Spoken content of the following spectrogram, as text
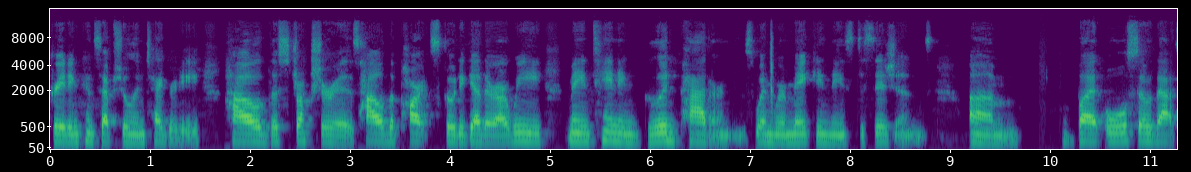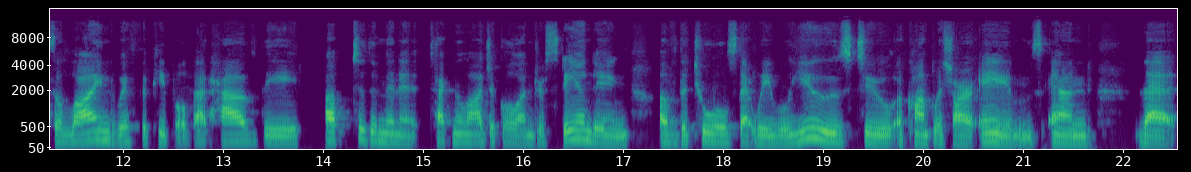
creating conceptual integrity, how the structure is, how the parts go together. Are we maintaining good patterns when we're making these decisions? Um, but also that's aligned with the people that have the up to the minute technological understanding of the tools that we will use to accomplish our aims and that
